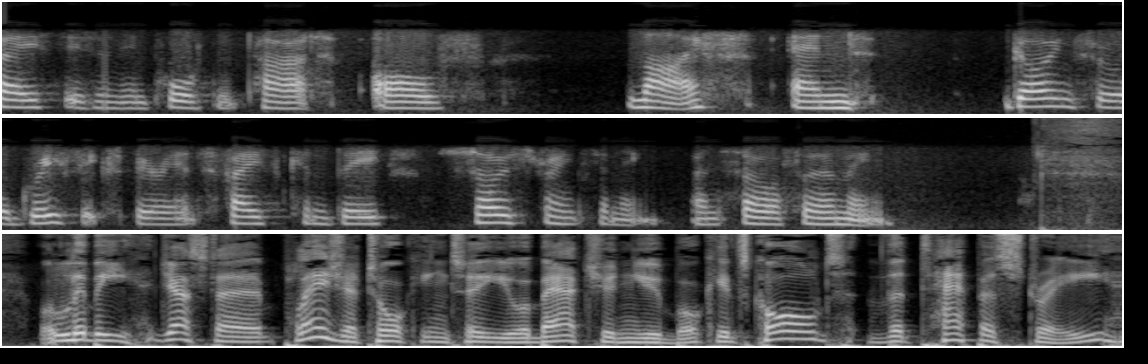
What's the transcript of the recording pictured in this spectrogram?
faith is an important part of life and going through a grief experience, faith can be so strengthening and so affirming. Well, Libby, just a pleasure talking to you about your new book. It's called The Tapestry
